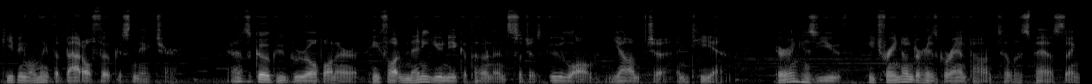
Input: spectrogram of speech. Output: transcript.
keeping only the battle-focused nature. As Goku grew up on Earth, he fought many unique opponents such as Oolong, Yamcha, and Tien. During his youth, he trained under his grandpa until his passing,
